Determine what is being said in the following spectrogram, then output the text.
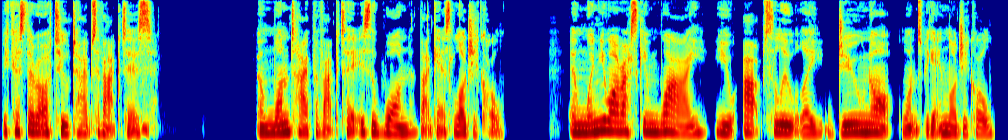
because there are two types of actors. And one type of actor is the one that gets logical. And when you are asking why, you absolutely do not want to be getting logical.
